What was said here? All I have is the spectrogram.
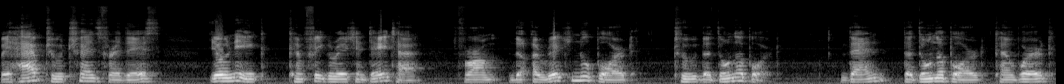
we have to transfer this unique configuration data from the original board to the donor board. Then the donor board can work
